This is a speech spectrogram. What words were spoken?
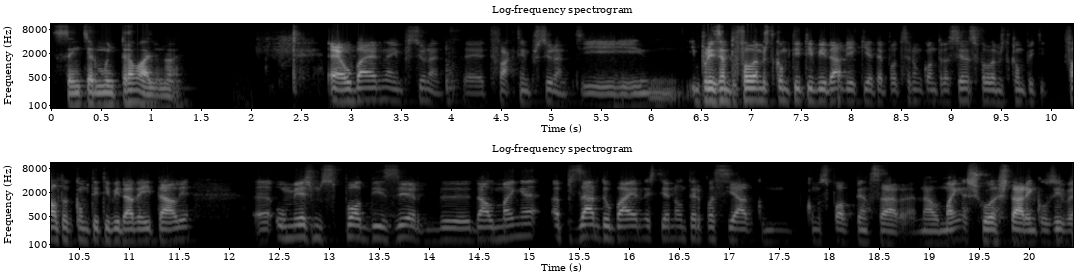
sem ter muito trabalho, não é? É, o Bayern é impressionante, é de facto impressionante. E, e, por exemplo, falamos de competitividade, e aqui até pode ser um contrassenso, falamos de falta de competitividade em Itália. Uh, o mesmo se pode dizer de, da Alemanha, apesar do Bayern este ano não ter passeado, como, como se pode pensar na Alemanha, chegou a estar inclusive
